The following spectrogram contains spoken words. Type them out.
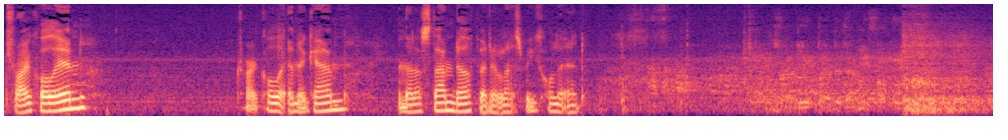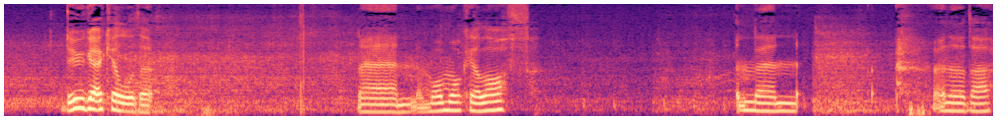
Try call in. Try call it in again. And then I stand up and it lets me call it in. Do get a kill with it. Then one more kill off. And then another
